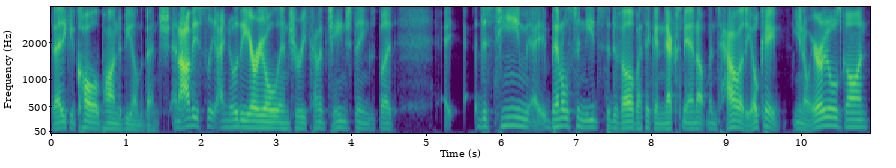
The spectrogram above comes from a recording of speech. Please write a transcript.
that he could call upon to be on the bench. And obviously, I know the Arriola injury kind of changed things, but eh, this team, eh, Ben Olsen needs to develop, I think, a next man up mentality. Okay, you know, Arriola's gone.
